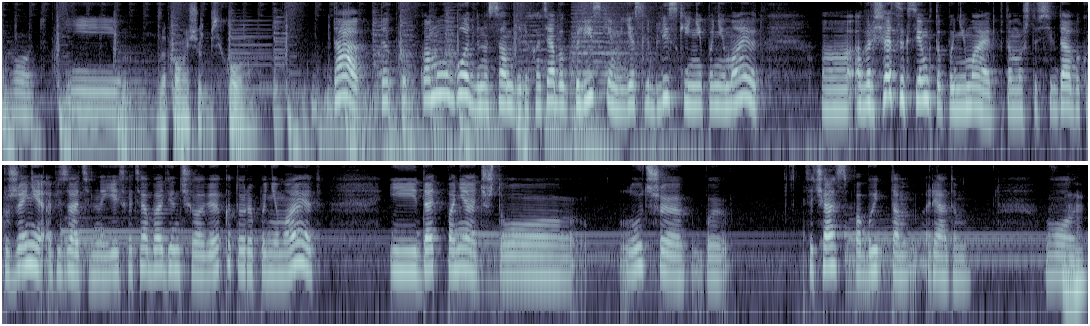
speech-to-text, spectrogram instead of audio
Вот. И За помощью к психологам. да, да кому угодно на самом деле, хотя бы к близким, если близкие не понимают, а, обращаться к тем, кто понимает, потому что всегда в окружении обязательно есть хотя бы один человек, который понимает, и дать понять, что лучше как бы сейчас побыть там рядом. Вот. Мгм.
